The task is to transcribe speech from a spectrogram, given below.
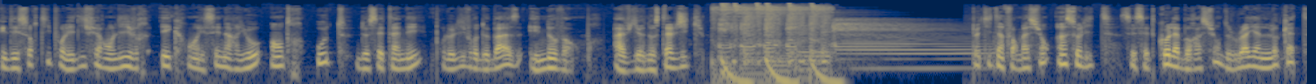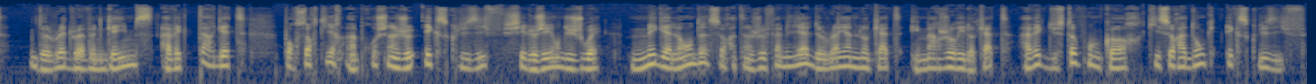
et des sorties pour les différents livres, écrans et scénarios entre août de cette année pour le livre de base et novembre. Avis nostalgique. Petite information insolite, c'est cette collaboration de Ryan Lockhart de Red Raven Games avec Target pour sortir un prochain jeu exclusif chez le géant du jouet. Megaland sera un jeu familial de Ryan Lockhart et Marjorie Lockhart avec du stop encore qui sera donc exclusif.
